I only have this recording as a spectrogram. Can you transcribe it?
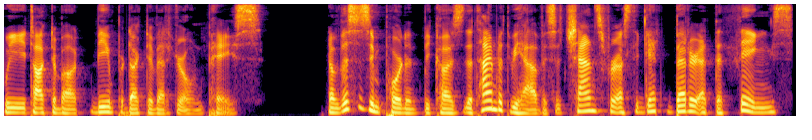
we talked about being productive at your own pace. Now, this is important because the time that we have is a chance for us to get better at the things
